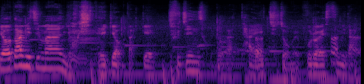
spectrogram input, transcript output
여담이지만 역시 대기업답게 추진 속도가 타의 추종을 불허했습니다.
